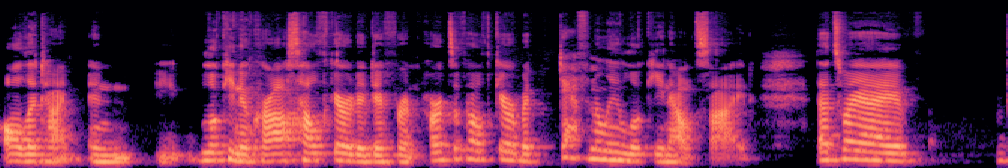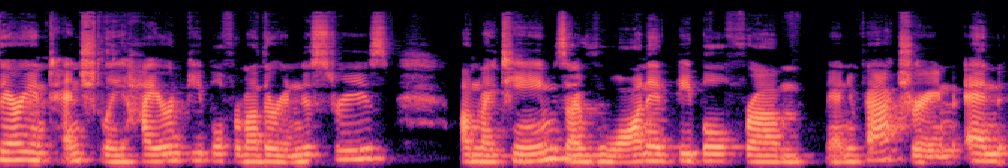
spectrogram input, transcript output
all the time and looking across healthcare to different parts of healthcare, but definitely looking outside. That's why I've very intentionally hired people from other industries on my teams. I've wanted people from manufacturing and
